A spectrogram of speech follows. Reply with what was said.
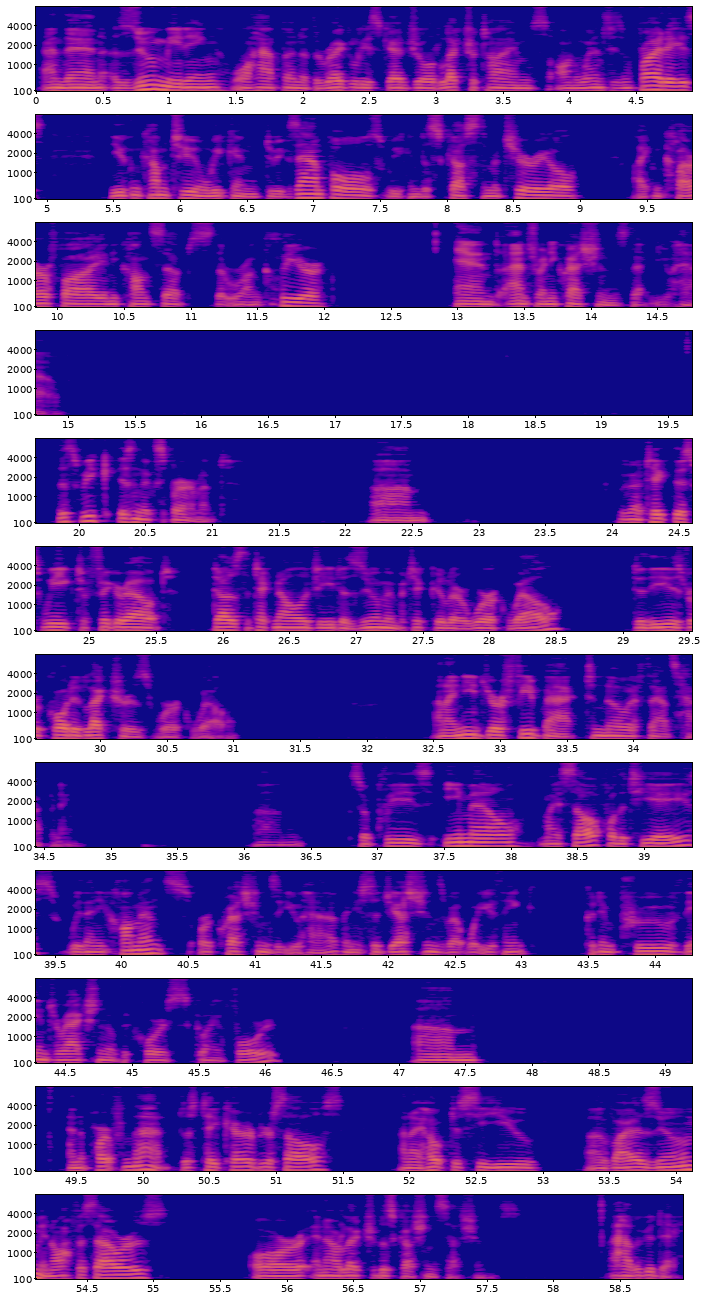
and then a Zoom meeting will happen at the regularly scheduled lecture times on Wednesdays and Fridays that you can come to and we can do examples, we can discuss the material, I can clarify any concepts that were unclear, and answer any questions that you have. This week is an experiment. Um, we're going to take this week to figure out does the technology, does Zoom in particular, work well? Do these recorded lectures work well? And I need your feedback to know if that's happening. Um, so please email myself or the TAs with any comments or questions that you have, any suggestions about what you think could improve the interaction of the course going forward. Um, and apart from that, just take care of yourselves and I hope to see you uh, via Zoom in office hours or in our lecture discussion sessions. Have a good day.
